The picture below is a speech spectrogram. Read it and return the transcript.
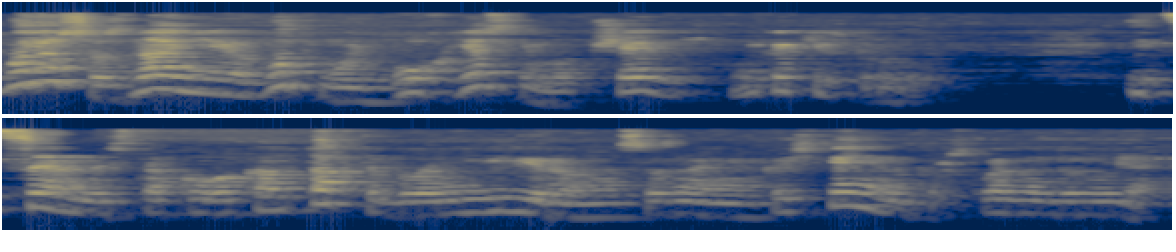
мое сознание, вот мой Бог, я с ним общаюсь, никаких трудов. И ценность такого контакта была нивелирована сознанием крестьянина буквально до нуля.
